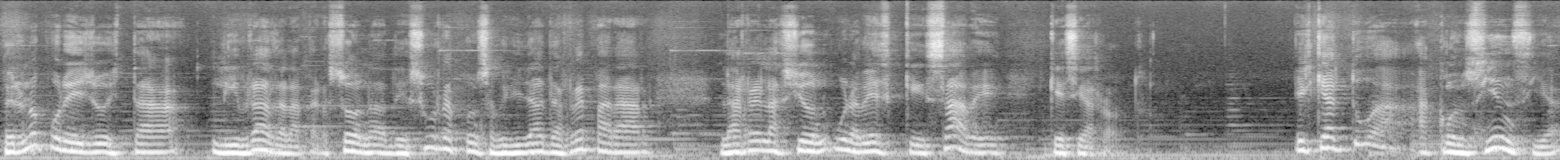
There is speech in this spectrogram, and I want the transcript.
pero no por ello está librada la persona de su responsabilidad de reparar la relación una vez que sabe que se ha roto. El que actúa a conciencia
